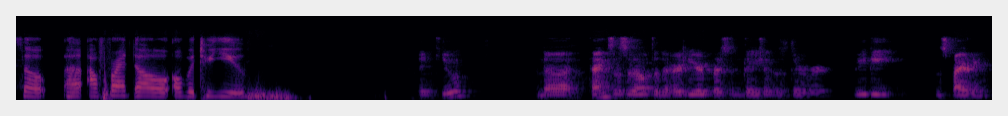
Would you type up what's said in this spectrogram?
So uh, Alfredo, over to you. Thank you. And uh, thanks as well to the earlier presentations. They were really inspiring.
